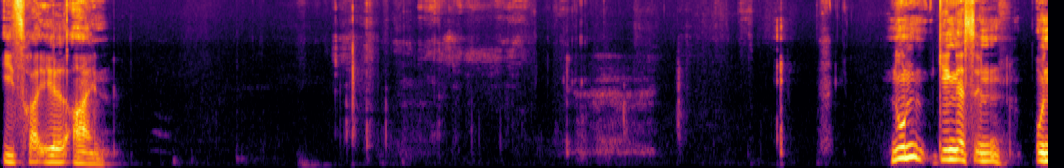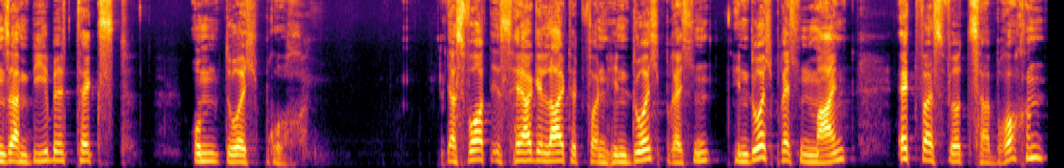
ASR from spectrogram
Israel ein. Nun ging es in unserem Bibeltext um Durchbruch. Das Wort ist hergeleitet von hindurchbrechen. Hindurchbrechen meint, etwas wird zerbrochen,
